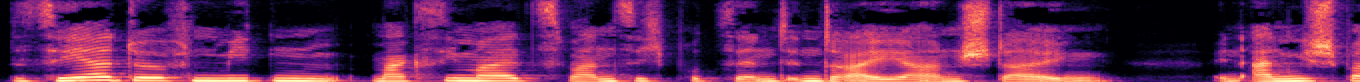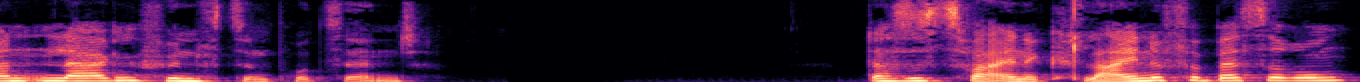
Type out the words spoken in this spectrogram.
Bisher dürfen Mieten maximal 20 Prozent in drei Jahren steigen, in angespannten Lagen 15 Prozent. Das ist zwar eine kleine Verbesserung,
